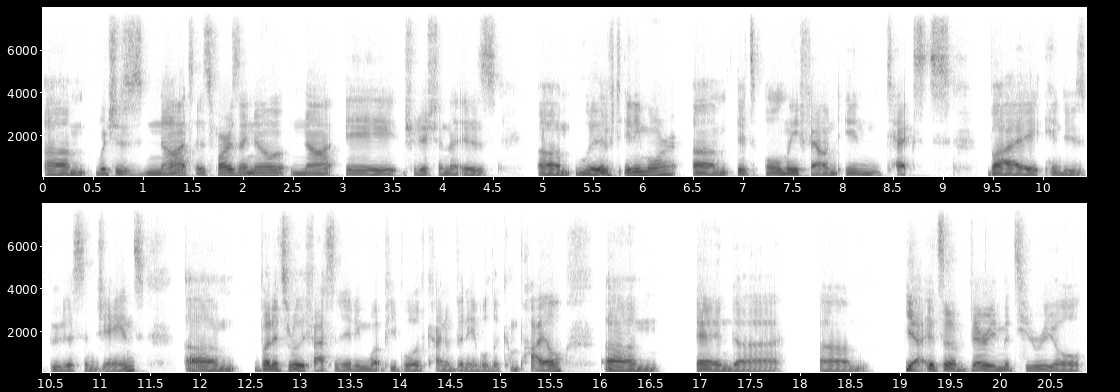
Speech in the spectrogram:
um, which is not, as far as I know, not a tradition that is um, lived anymore. Um, it's only found in texts by Hindus, Buddhists, and Jains. Um, but it's really fascinating what people have kind of been able to compile. Um, and uh, um, yeah, it's a very material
